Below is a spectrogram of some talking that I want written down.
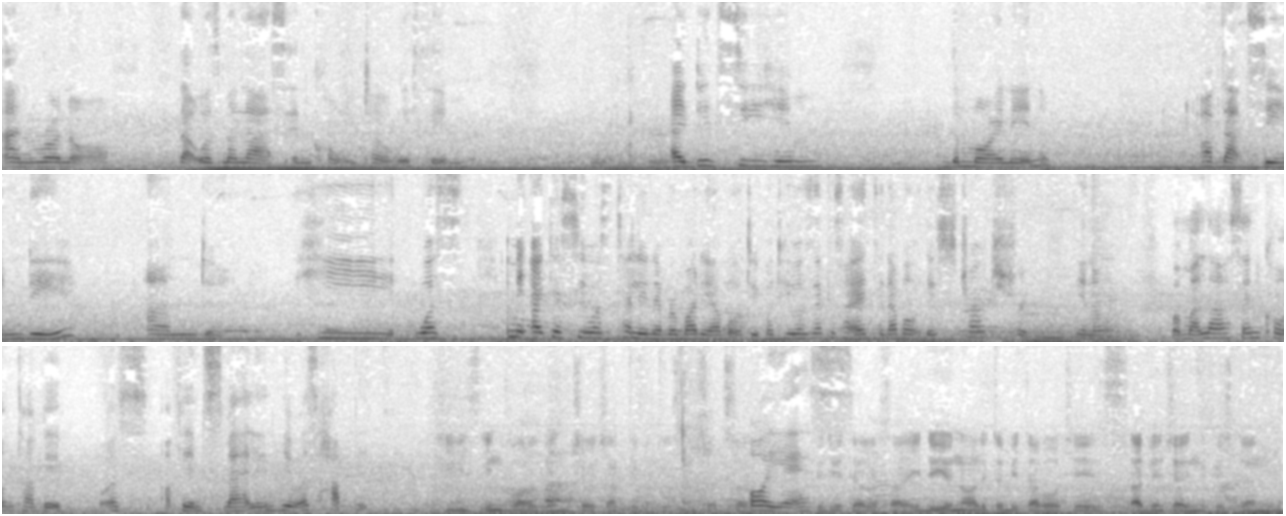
and run off. That was my last encounter with him. I did see him the morning of that same day, and he was. I mean, I guess he was telling everybody about it, but he was excited about this church trip, you know. But my last encounter of it was of him smiling. He was happy. He's involved in church activities and such. So Oh yes. Could you tell us, uh, do you know a little bit about his adventure in the Christian?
